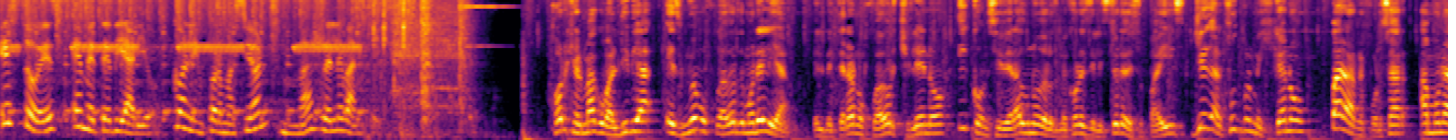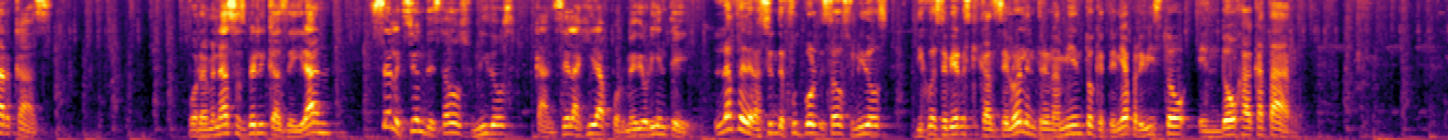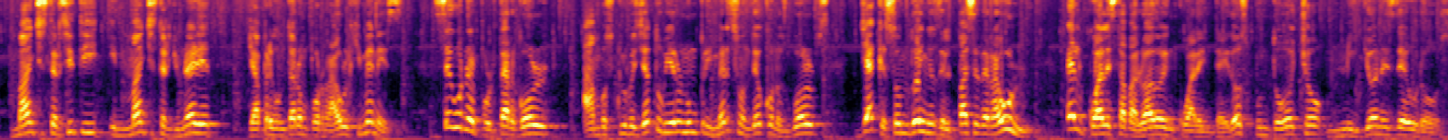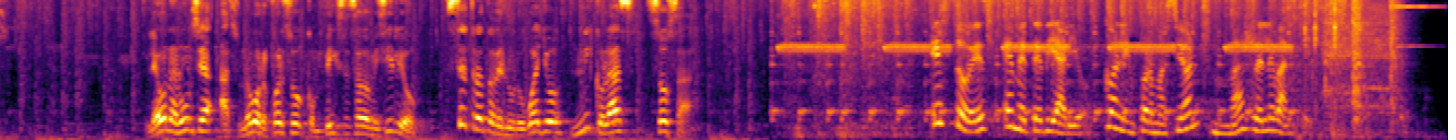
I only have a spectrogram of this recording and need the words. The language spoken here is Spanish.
Esto es MT Diario, con la información más relevante. Jorge El Mago Valdivia es nuevo jugador de Morelia. El veterano jugador chileno y considerado uno de los mejores de la historia de su país, llega al fútbol mexicano para reforzar a Monarcas. Por amenazas bélicas de Irán, Selección de Estados Unidos cancela gira por Medio Oriente. La Federación de Fútbol de Estados Unidos dijo este viernes que canceló el entrenamiento que tenía previsto en Doha, Qatar. Manchester City y Manchester United ya preguntaron por Raúl Jiménez. Según el portal Gol, ambos clubes ya tuvieron un primer sondeo con los Wolves, ya que son dueños del pase de Raúl, el cual está valuado en 42.8 millones de euros. León anuncia a su nuevo refuerzo con pizzas a domicilio. Se trata del uruguayo Nicolás Sosa. Esto es MT Diario, con la información más relevante.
